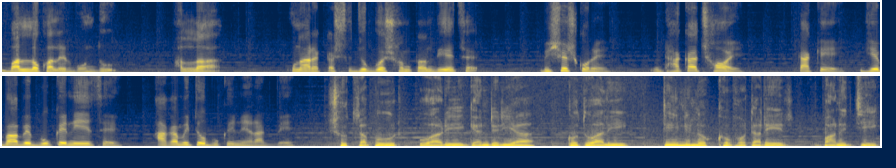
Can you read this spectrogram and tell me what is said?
বাল্যকালের বন্ধু। আল্লাহ ওনার একটা সুযোগ্য সন্তান দিয়েছে। বিশেষ করে ঢাকা ছয় তাকে যেভাবে বুকে নিয়েছে আগামীতেও বুকে নিয়ে রাখবে। সূত্রাপুর ওয়ারি গ্যান্ডেরিয়া কোতোয়ালি তিন লক্ষ ভোটারের বাণিজ্যিক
